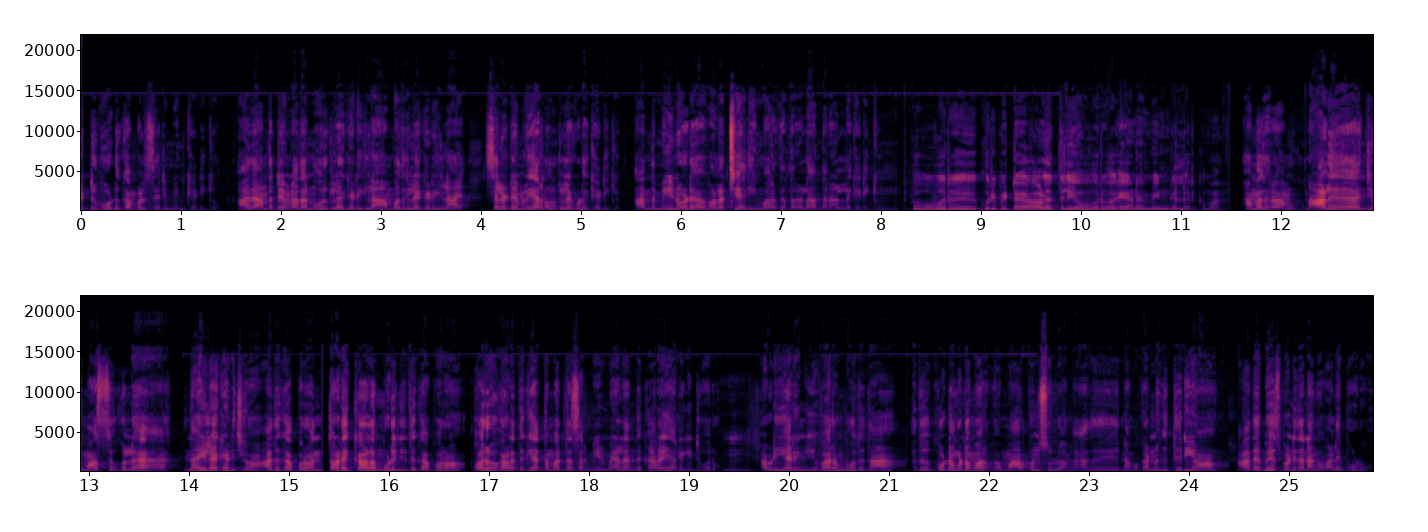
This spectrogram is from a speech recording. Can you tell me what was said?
எட்டு போட்டு கம்பல்சரி மீன் கிடைக்கும். அது அந்த டைமில் அதான் நூறு கிலோ கிடைக்கலாம் ஐம்பது கிலோ கிடைக்கலாம் சில டைமில் இரநூறு கிலோ கூட கிடைக்கும். அந்த மீனோட வளர்ச்சி அதிகமாக இருக்கிறதுனால அந்த நாளில் கிடைக்கும். இப்போ ஒவ்வொரு குறிப்பிட்ட ஆழத்துலேயும் ஒவ்வொரு வகையான மீன்கள் இருக்குமா? ஆமாம் சார் ஆமாம் நாலு அஞ்சு மாதத்துக்குள்ளே இந்த ஐலா கிடைக்கும் அதுக்கப்புறம் தடைக்காலம் முடிஞ்சதுக்கப்புறம் பருவ காலத்துக்கு ஏற்ற மாதிரி தான் சார் மீன். மேலே இருந்து கரை இறங்கிட்டு வரும். அப்படி இறங்கி வரும்போது தான் அது கூட்டம் கூட்டமாக இருக்கும். மாப்புன்னு சொல்லுவாங்க. அது நம்ம கண்ணுக்கு தெரியும். அதை பேஸ் பண்ணி தான் நாங்கள் வலை போடுவோம்.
